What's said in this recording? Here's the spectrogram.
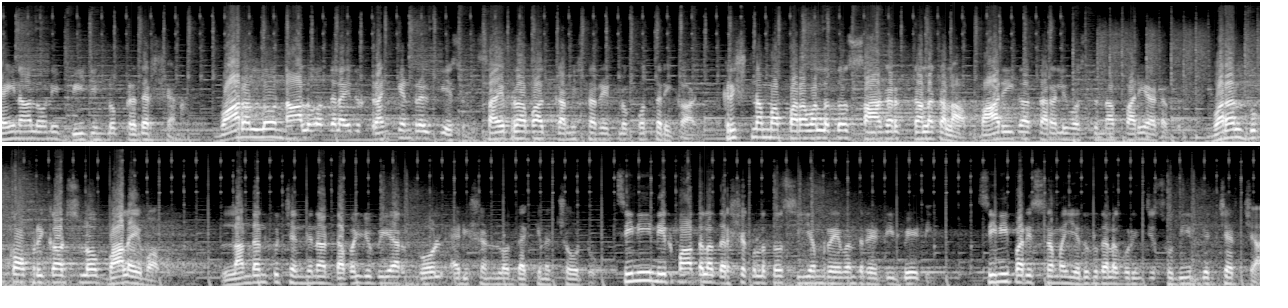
చైనాలోని బీజింగ్లో ప్రదర్శన. వారంలో నాలుగు వందల ఐదు డ్రంక్ అండ్ డ్రైవ్ కేసులు సైబరాబాద్ కమిషనరేట్లో కొత్త రికార్డు. కృష్ణమ్మ పరవళ్ళతో సాగర్ కలకల భారీగా తరలి వస్తున్న పర్యాటకులు. వరల్డ్ బుక్ ఆఫ్ రికార్డ్స్లో బాలయ్య బాబు. లండన్కు చెందిన డబ్ల్యూబీఆర్ గోల్డ్ ఎడిషన్లో దక్కిన చోటు. సినీ నిర్మాతల దర్శకులతో సీఎం రేవంత్ రెడ్డి భేటీ. సినీ పరిశ్రమ ఎదుగుదల గురించి సుదీర్ఘ చర్చ.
